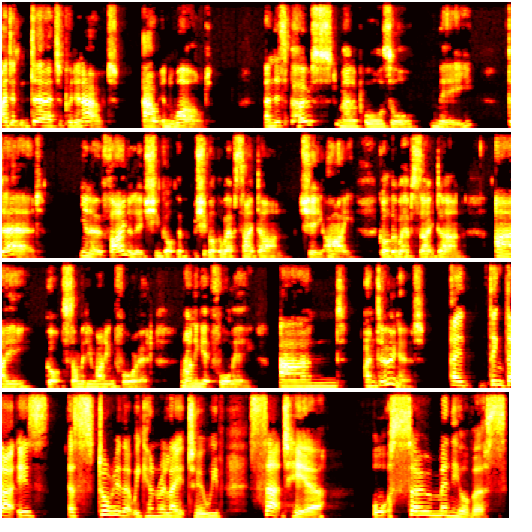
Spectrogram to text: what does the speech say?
I didn't dare to put it out out in the world. And this post-menopausal me dared. You know, finally she got the she got the website done. She, I got the website done. I got somebody running for it running it for me. And I'm doing it. I think that is a story that we can relate to. We've sat here, or so many of us,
